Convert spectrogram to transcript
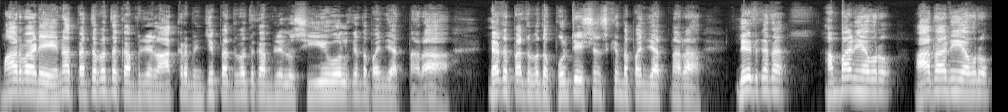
మార్వాడి అయినా పెద్ద పెద్ద కంపెనీలు ఆక్రమించి పెద్ద పెద్ద కంపెనీలు సీఈఓల కింద పనిచేస్తున్నారా? లేదా పెద్ద పెద్ద పొలిటీషియన్స్ కింద పనిచేస్తున్నారా? లేదు కదా. అంబానీ ఎవరు? ఆదానీ ఎవరు?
